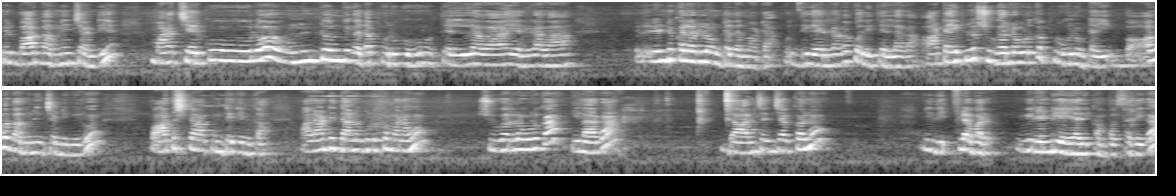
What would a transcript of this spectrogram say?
మీరు బాగా గమనించండి మన చెరుకులో ఉంటుంది కదా పురుగు తెల్లగా ఎర్రగా రెండు కలర్లో ఉంటుంది అనమాట కొద్దిగా ఎర్రగా కొద్దిగా తెల్లగా ఆ టైప్లో షుగర్లో కూడా పురుగులు ఉంటాయి. బాగా గమనించండి మీరు. పాత స్టాక్ ఉంటే కనుక అలాంటి దాని కూడా మనము షుగర్లో కూడా ఇలాగా దాల్చిన చెక్కను ఇది ఫ్లేవర్ ఇవి రెండు వేయాలి కంపల్సరీగా.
